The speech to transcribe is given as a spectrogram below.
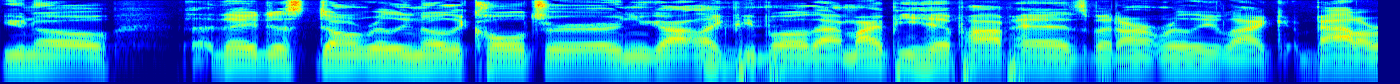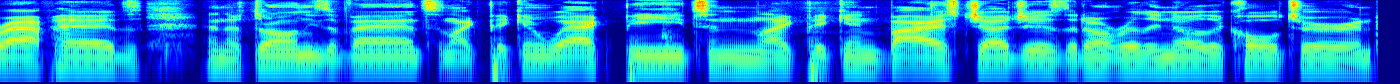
you know. They just don't really know the culture, and you got like Mhm. people that might be hip hop heads but aren't really like battle rap heads, and they're throwing these events and like picking whack beats and like picking biased judges that don't really know the culture and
